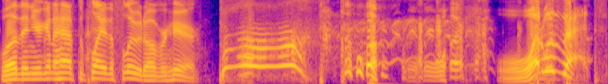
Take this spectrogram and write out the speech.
well, then you're going to have to play the flute over here. What, what was that?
